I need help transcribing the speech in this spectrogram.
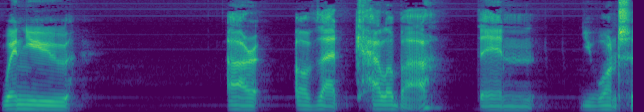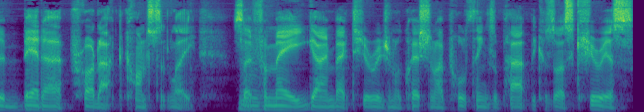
when you are of that caliber, then you want a better product constantly. So mm. for me, going back to your original question, I pulled things apart because I was curious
